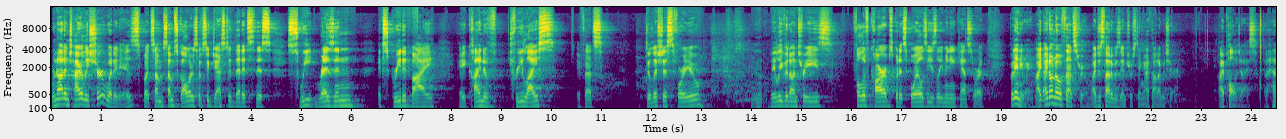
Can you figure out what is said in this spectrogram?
We're not entirely sure what it is, but some, some scholars have suggested that it's this sweet resin excreted by a kind of tree lice, if that's delicious for you. They leave it on trees, full of carbs, but it spoils easily, meaning you can't store it. But anyway, I, I don't know if that's true. I just thought it was interesting. I thought I would share. I apologize.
